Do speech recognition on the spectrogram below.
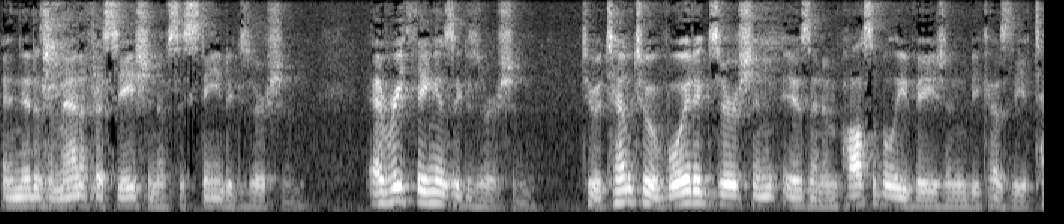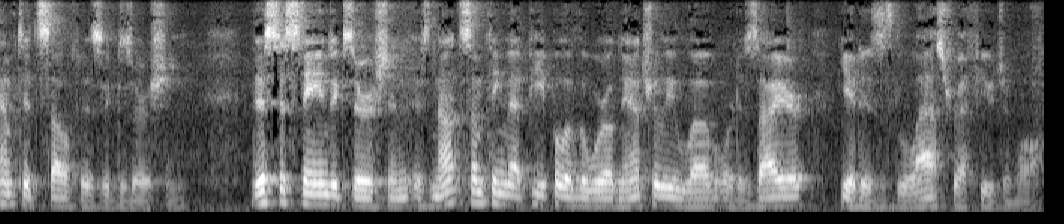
and it is a manifestation of sustained exertion. Everything is exertion. To attempt to avoid exertion is an impossible evasion because the attempt itself is exertion. This sustained exertion is not something that people of the world naturally love or desire, yet it is the last refuge of all.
